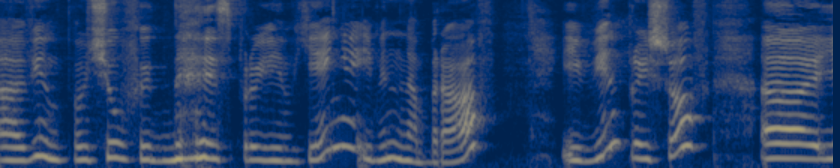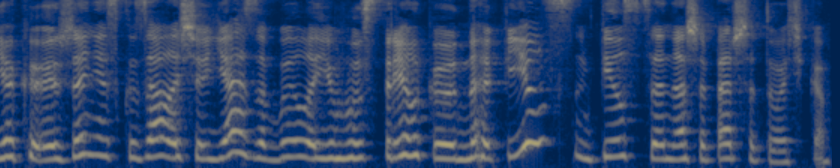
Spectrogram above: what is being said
е, він почув десь про Євгенію, і він набрав. І він прийшов, е, як Женя сказала, що я забила йому стрілкою на Пілс. Пілс це наша перша точка.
